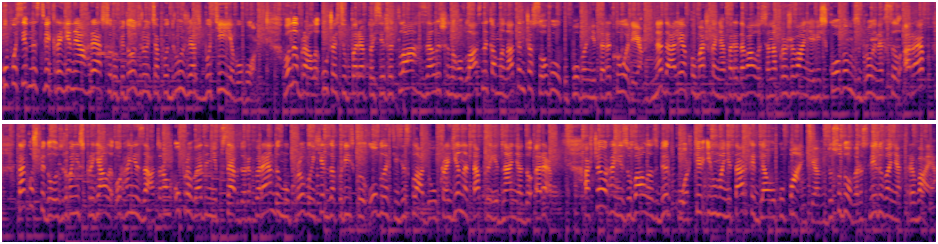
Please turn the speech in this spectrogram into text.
У посібництві країни-агресору підозрюється подружжя з Ботієвого. Вони брали участь у переписі житла, залишеного власниками на тимчасово окупованій території. Надалі помешкання передавалося на проживання військовим збройних сил РФ. Також підозрювані сприяли організаторам у проведенні псевдореферендуму про вихід Запорізької області зі складу України та приєднання до РФ. А ще організували збір коштів і гуманітарки для окупантів. Досудове розслідування триває.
